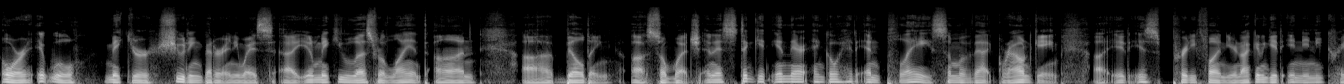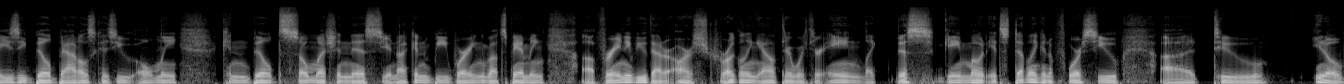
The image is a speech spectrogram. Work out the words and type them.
or it will make your shooting better anyways. Uh, it'll make you less reliant on uh, building uh, so much. And it's to get in there and go ahead and play some of that ground game. Uh, it is pretty fun. You're not going to get in any crazy build battles because you only can build so much in this. You're not going to be worrying about spamming. Uh, for any of you that are, are, struggling out there with your aim like this game mode it's definitely going to force you uh, to you know,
